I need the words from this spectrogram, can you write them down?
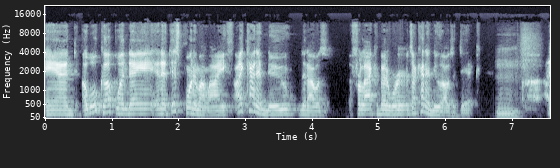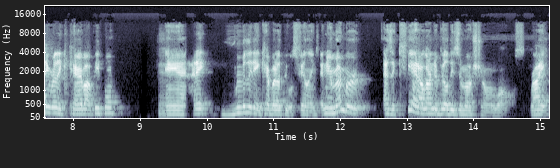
And I woke up one day, and at this point in my life, I kind of knew that I was, for lack of better words, I kind of knew I was a dick. Mm, I didn't really care about people, Yeah. and I didn't really didn't care about other people's feelings. And you remember, as a kid, I learned to build these emotional walls, right?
